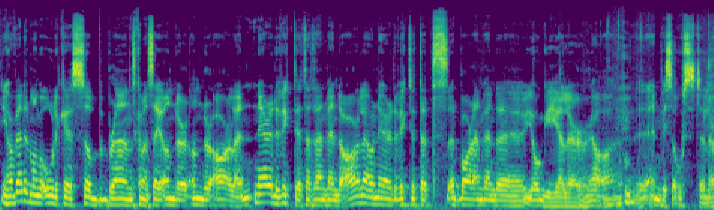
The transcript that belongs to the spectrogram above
Ni har väldigt många olika subbrands kan man säga under, under Arla. När är det viktigt att använda Arla och när är det viktigt att, att bara använda Yogi eller ja, en viss ost? Eller?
